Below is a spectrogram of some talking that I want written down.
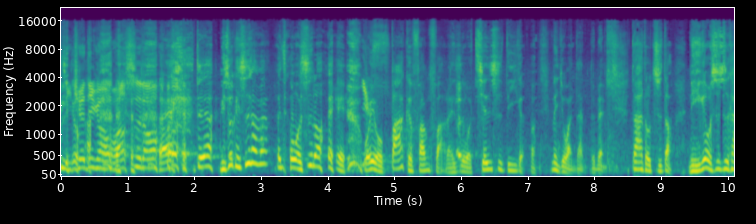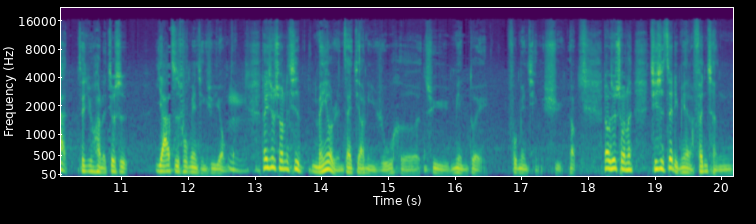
你确定哦？我要试喽！哎，对啊，你说可以试看吗？我试喽！嘿，我有八个方法来自，我先试第一个啊，那你就完蛋，对不对？大家都知道，你给我试试看这句话呢，就是压制负面情绪用的。那就是说呢，其实没有人在教你如何去面对负面情绪啊。那我就说呢，其实这里面分成。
